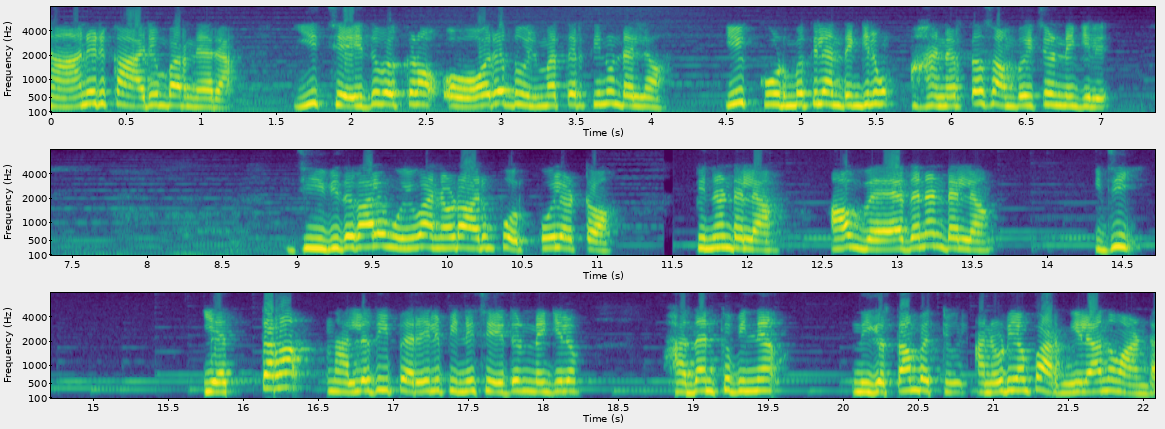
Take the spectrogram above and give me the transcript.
ഞാനൊരു കാര്യം പറഞ്ഞുതരാം ഈ ചെയ്തു വെക്കണ ഓരോ ദുൽമത്തരത്തിനുണ്ടല്ലോ. ഈ കുടുംബത്തിൽ എന്തെങ്കിലും അനർത്ഥം സംഭവിച്ചിട്ടുണ്ടെങ്കിൽ ജീവിതകാലം മുഴുവൻ എന്നോട് ആരും പൊറുക്കൂല കേട്ടോ പിന്നുണ്ടല്ലോ ആ വേദന ഉണ്ടല്ലോ. ഇജി എത്ര നല്ലത് ഈ പെരയിൽ പിന്നെ ചെയ്തിട്ടുണ്ടെങ്കിലും അതെനിക്ക് പിന്നെ നികത്താൻ പറ്റൂല. എന്നോട് ഞാൻ പറഞ്ഞില്ല എന്ന് വേണ്ട.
